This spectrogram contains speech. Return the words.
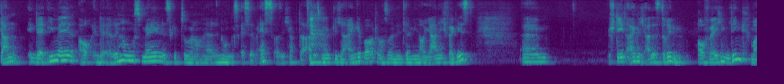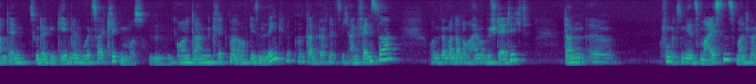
dann in der E-Mail, auch in der Erinnerungsmail, es gibt sogar noch eine Erinnerungs-SMS, also ich habe da alles Mögliche eingebaut, was man den Termin auch ja nicht vergisst. Ähm, steht eigentlich alles drin, auf welchen Link man denn zu der gegebenen Uhrzeit klicken muss. Mhm. Und dann klickt man auf diesen Link und dann öffnet sich ein Fenster. Und wenn man dann noch einmal bestätigt, dann äh, funktioniert es meistens. Manchmal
